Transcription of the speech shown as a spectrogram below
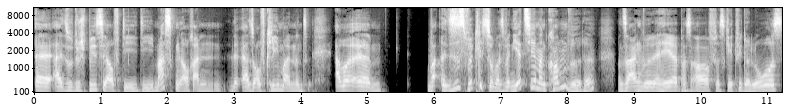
Äh, also du spielst ja auf die, die Masken auch an, also auf Kliman und. Aber ähm, es ist wirklich sowas. Wenn jetzt jemand kommen würde und sagen würde, hey, pass auf, es geht wieder los,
